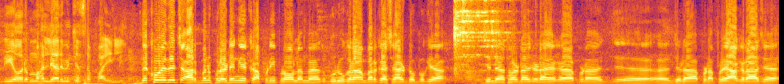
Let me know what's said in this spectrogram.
ਦੀ ਔਰ ਮੁਹੱਲਿਆਂ ਦੇ ਵਿੱਚ ਸਫ਼ਾਈ ਲਈ। ਦੇਖੋ, ਇਹਦੇ ਚ ਅਰਬਨ ਫਲੱਡਿੰਗ ਇੱਕ ਆਪਣੀ ਪ੍ਰੋਬਲਮ ਹੈ। ਗੁਰੂ ਗ੍ਰਾਮ ਵਰਗਾ ਸ਼ਹਿਰ ਡੁੱਬ ਗਿਆ। ਜਿੰਨਾ ਤੁਹਾਡਾ ਜਿਹੜਾ ਹੈਗਾ ਆਪਣਾ ਜਿਹੜਾ ਆਪਣਾ ਪ੍ਰਯਾਗਰਾਜ ਹੈ,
